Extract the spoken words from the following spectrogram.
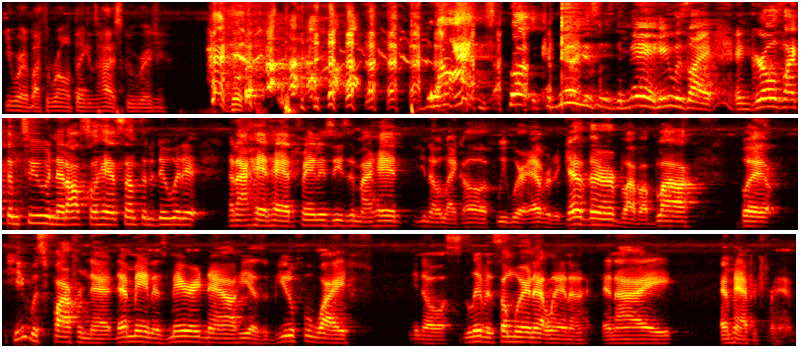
You worried about the wrong thing in high school, Reggie. But I, but Cornelius was the man. He was like, and girls liked them too, and that also had something to do with it. And I had had fantasies in my head, you know, like, oh, if we were ever together, blah blah blah. But he was far from that. That man is married now. He has a beautiful wife, you know, living somewhere in Atlanta, and I am happy for him.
